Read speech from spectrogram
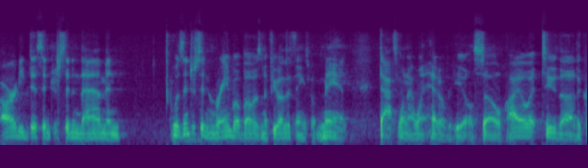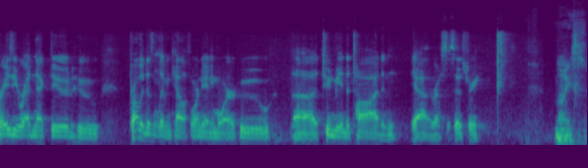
already disinterested in them and was interested in rainbow bows and a few other things. But man, that's when I went head over heels. So I owe it to the the crazy redneck dude who probably doesn't live in California anymore who uh, tuned me into Todd and yeah, the rest is history. Nice.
